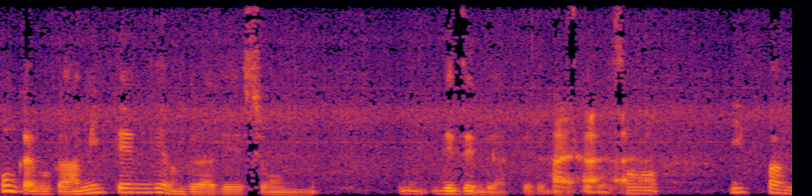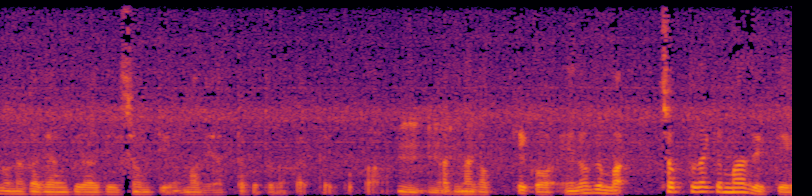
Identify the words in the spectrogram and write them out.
今回僕網点でのグラデーションで全部やってるんですけど、はいはいはいはい。その一般の中でのグラデーションっていうのをまだやったことなかったりとか、うんうんあとなんか結構絵の具、ま、ちょっとだけ混ぜて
